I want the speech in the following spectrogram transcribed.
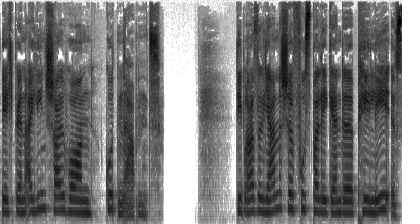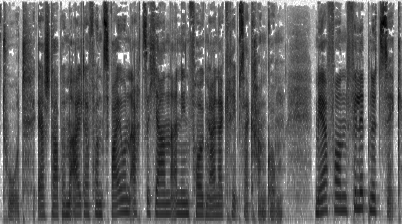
Ich bin Eileen Schallhorn. Guten Abend. Die brasilianische Fußballlegende Pelé ist tot. Er starb im Alter von 82 Jahren an den Folgen einer Krebserkrankung. Mehr von Philipp Nützig.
